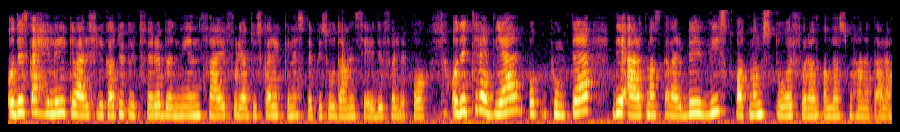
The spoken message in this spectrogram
Og det skal heller ikke være slik at du utfører bønnen i en feil fordi at du skal rekke neste episode av en serie du følger på. Og det tredje punktet, det er at man skal være bevisst på at man står foran Allah subhanahu wa ta'ala.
